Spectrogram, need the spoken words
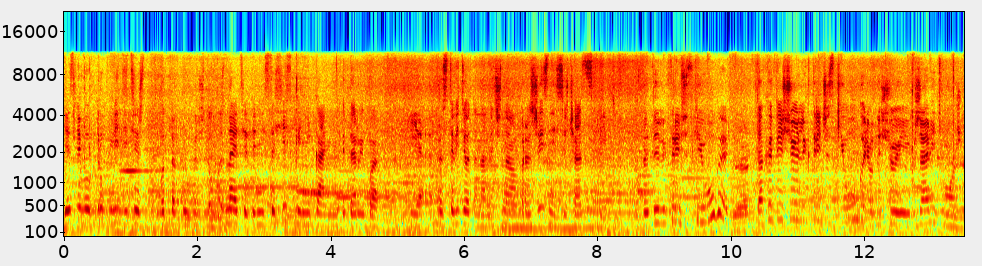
Если вы вдруг видите вот такую вот штуку, знаете, это не сосиска, не камень, это рыба. И просто ведет она ночной образ жизни и сейчас спит. Это электрический угорь? Так это еще электрический угорь, он еще и жарить может.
